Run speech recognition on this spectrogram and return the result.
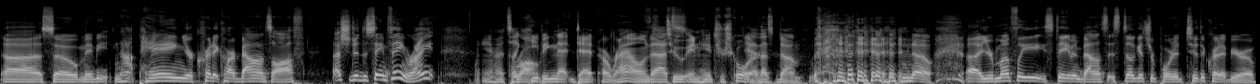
Uh, so maybe not paying your credit card balance off, that should do the same thing, right? Yeah, it's like Wrong. keeping that debt around That's- to enhance your score. Yeah, that's dumb. no, uh, your monthly statement balance it still gets reported to the credit bureau,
